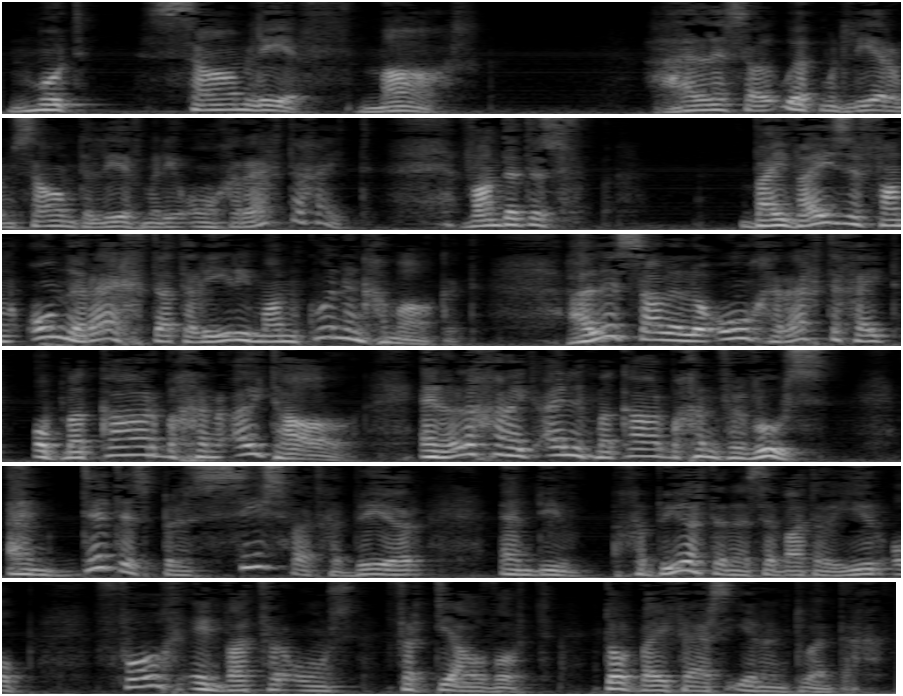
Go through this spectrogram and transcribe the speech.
moet saamleef, maar hulle sal ook moet leer om saam te leef met die ongeregtigheid, want dit is by wyse van onreg dat hulle hierdie man koning gemaak het. Hulle sal hulle ongeregtigheid op mekaar begin uithaal en hulle gaan uiteindelik mekaar begin verwoes. En dit is presies wat gebeur in die gebeurtenisse wat nou hierop volg en wat vir ons vertel word tot by vers 21.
